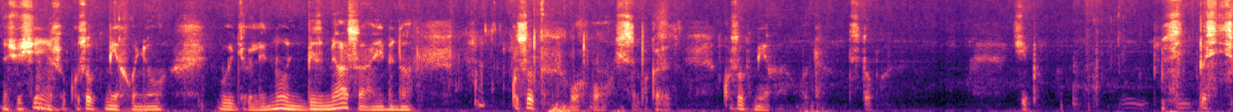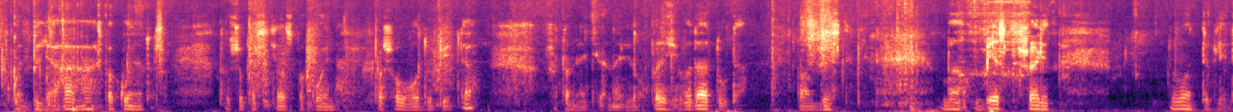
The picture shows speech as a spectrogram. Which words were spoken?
ощущение, что кусок меха у него выдерли. Ну, без мяса, а именно кусок, о, о, сейчас я покажу. Кусок меха, вот, стоп. Чип. Посиди спокойно, бля, спокойно тоже. Тот, что посидел спокойно. Пошел воду пить, да? Что там я тебя налил? Подожди, вода оттуда. Балбес ты, блин. Балбес ты, шарик. Вот ты, блин,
